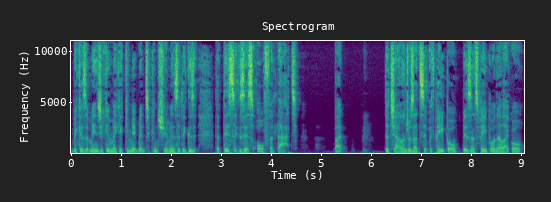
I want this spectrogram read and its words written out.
because it means you can make a commitment to consumers that ex- that this exists all for that. But the challenge was I'd sit with people, business people, and they're like, well,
